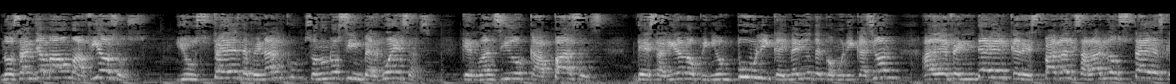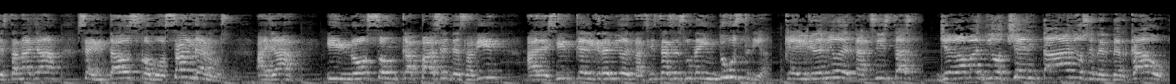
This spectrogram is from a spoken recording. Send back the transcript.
nos han llamado mafiosos. Y ustedes de FENALCO son unos sinvergüenzas que no han sido capaces de salir a la opinión pública y medios de comunicación a defender el que les paga el salario a ustedes que están allá sentados como zánganos allá y no son capaces de salir a decir que el gremio de taxistas es una industria, que el gremio de taxistas lleva más de 80 años en el mercado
